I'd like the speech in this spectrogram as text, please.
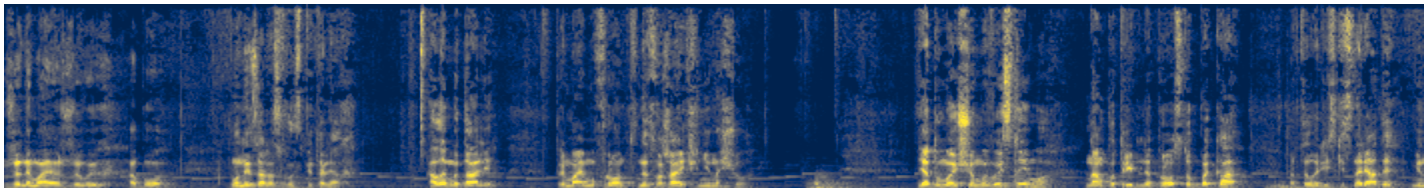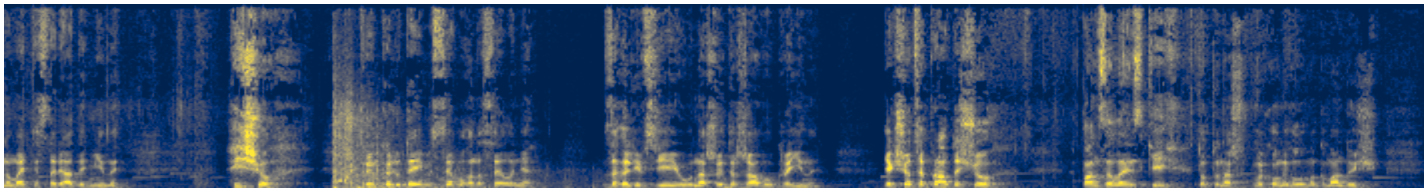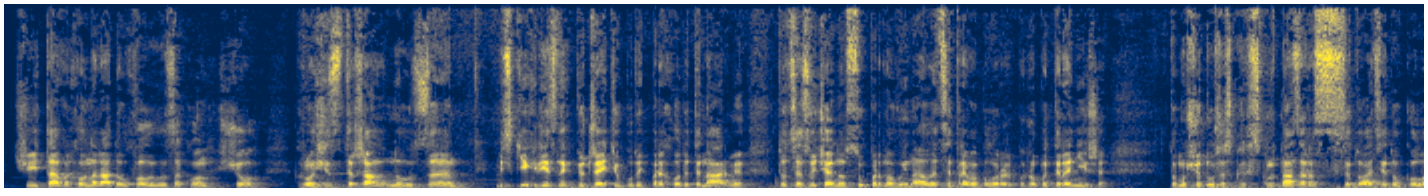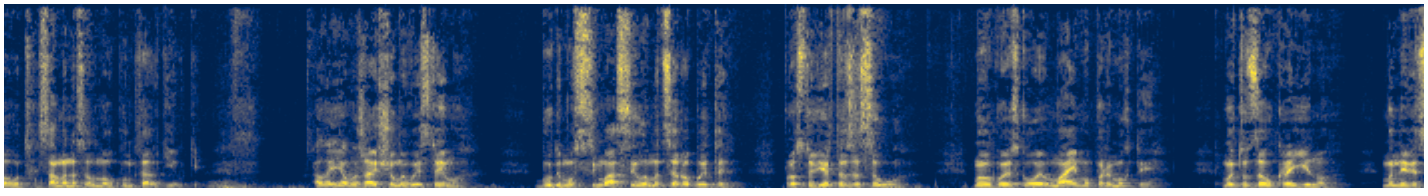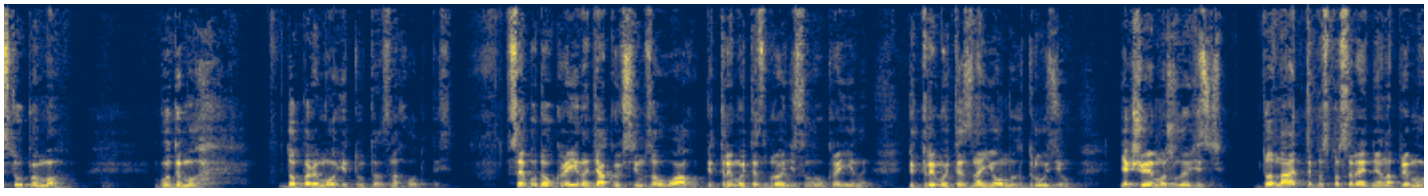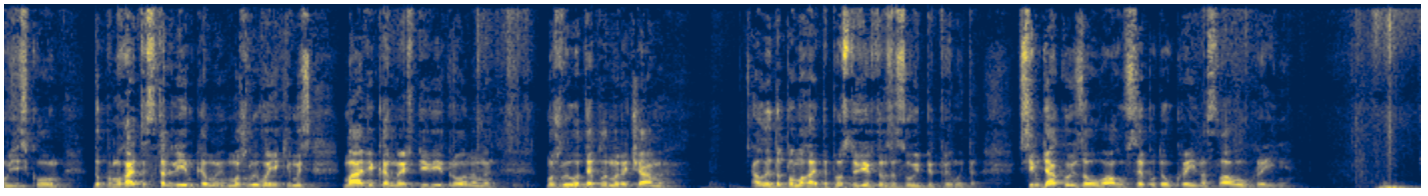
вже немає живих або вони зараз в госпіталях. Але ми далі тримаємо фронт, незважаючи ні на що. Я думаю, що ми вистоїмо. Нам потрібне просто БК, артилерійські снаряди, мінометні снаряди, міни. І що? Підтримка людей, місцевого населення, взагалі всієї нашої держави України. Якщо це правда, що пан Зеленський, тобто наш верховний головнокомандуючий та Верховна Рада ухвалили закон, що гроші з держав... ну, з міських різних бюджетів будуть переходити на армію, то це звичайно супер новина, але це треба було робити раніше. Тому що дуже скрутна зараз ситуація довкола от саме населеного пункту Авдіївки. Але я вважаю, що ми вистоїмо, будемо всіма силами це робити. Просто вірте в ЗСУ, ми обов'язково маємо перемогти. Ми тут за Україну, ми не відступимо, будемо до перемоги тут знаходитись. Все буде Україна. Дякую всім за увагу. Підтримуйте Збройні Сили України, підтримуйте знайомих, друзів. Якщо є можливість, донатьте безпосередньо напряму військовим, допомагайте старлінками, можливо, якимись мавіками, FPV-дронами, можливо, теплими речами. Але допомагайте, просто вірте в ЗСУ і підтримуйте. Всім дякую за увагу. Все буде Україна. Слава Україні! Amen.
